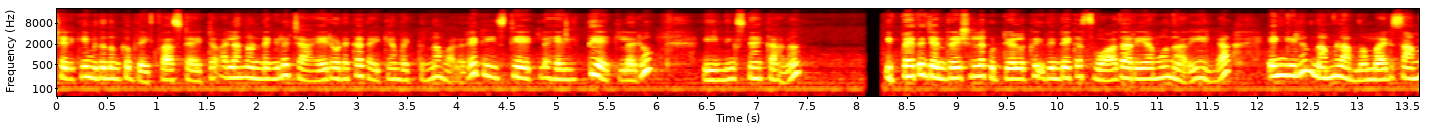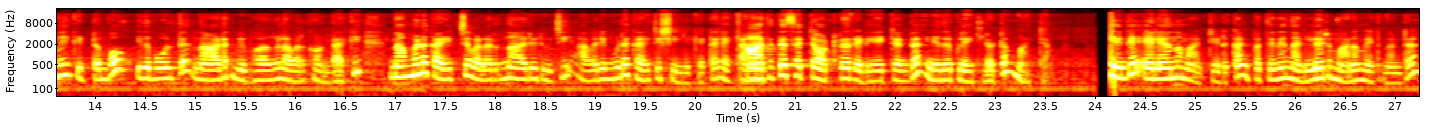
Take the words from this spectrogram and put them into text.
ശരിക്കും ഇത് നമുക്ക് ബ്രേക്ക്ഫാസ്റ്റ് ആയിട്ടോ അല്ലാന്നുണ്ടെങ്കിൽ ചായയോടൊക്കെ കഴിക്കാൻ പറ്റുന്ന വളരെ ടേസ്റ്റി ആയിട്ടുള്ള ഹെൽത്തി ആയിട്ടുള്ള ആയിട്ടുള്ളൊരു ഈവനിങ് സ്നാക്കാണ്. ഇപ്പോഴത്തെ ജനറേഷനിലെ കുട്ടികൾക്ക് ഇതിന്റെയൊക്കെ സ്വാദ് അറിയാമോ എന്നറിയില്ല. എങ്കിലും നമ്മൾ അമ്മമാർ സമയം കിട്ടുമ്പോൾ ഇതുപോലത്തെ നാടൻ വിഭവങ്ങൾ അവർക്ക് ഉണ്ടാക്കി നമ്മൾ കഴിച്ച് വളർന്ന ആ ഒരു രുചി അവരും കൂടെ കഴിച്ച് ശീലിക്കട്ടെ അല്ലേ? ആദ്യത്തെ സെറ്റ് ഓർഡർ റെഡി ആയിട്ടുണ്ട്. ഇനി ഇതൊരു പ്ലേറ്റിലോട്ട് മാറ്റാം. ഇതിന്റെ ഇലയൊന്ന് മാറ്റിയെടുക്കാം. ഇപ്പം തന്നെ നല്ലൊരു മണം വരുന്നുണ്ട്.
